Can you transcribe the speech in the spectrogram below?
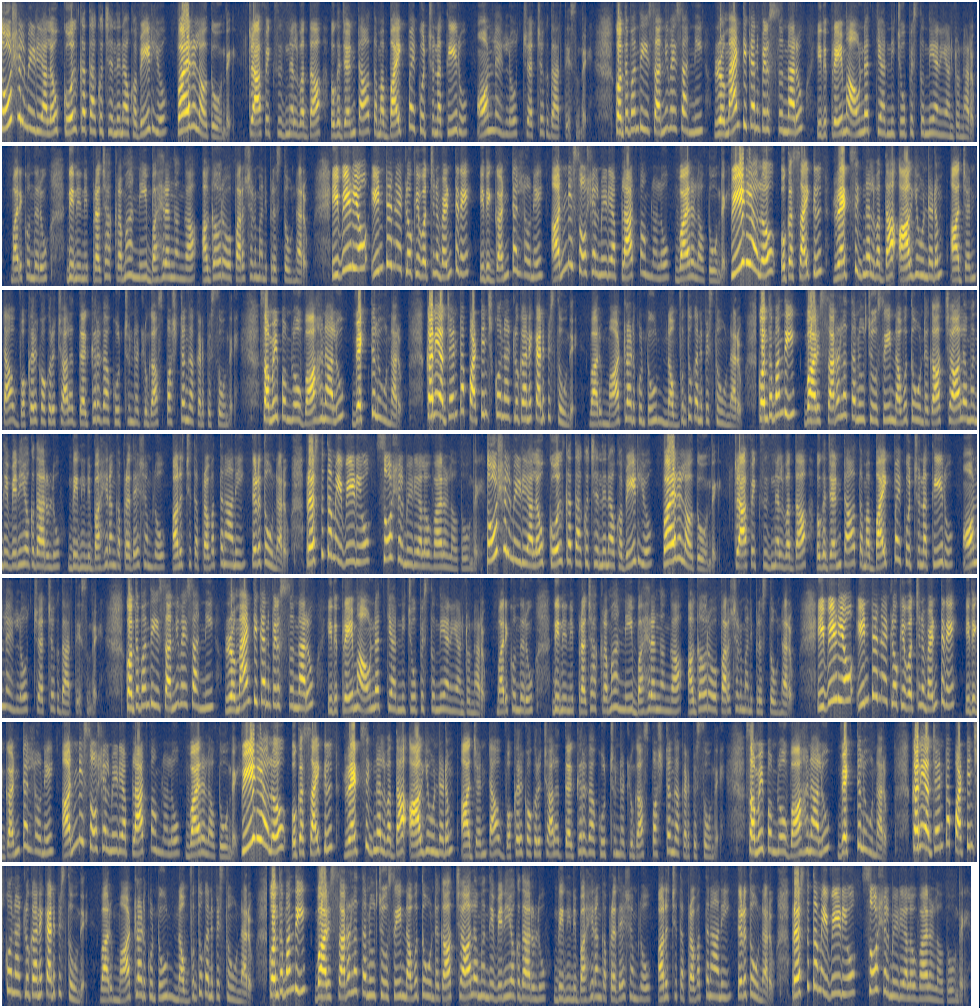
Social మీడియాలో కోల్కతాకు చెందిన ఒక వీడియో వైరల్ అవుతూ ఉంది. ట్రాఫిక్ సిగ్నల్ వద్ద ఒక జంట తమ బైక్ పై కూర్చున్న తీరు ఆన్లైన్లో చర్చకు దారితీసింది. కొంతమంది ఈ సన్నివేశాన్ని రొమాంటిక్ అని పిలుస్తున్నారు. ఇది ప్రేమ ఔన్నత్యాన్ని చూపిస్తుంది అని అంటున్నారు. మరికొందరు దీనిని ప్రజాక్రమాన్ని బహిరంగంగా అగౌరవపరచడం అని పిలుస్తూ ఉన్నారు. ఈ వీడియో ఇంటర్నెట్లోకి వచ్చిన వెంటనే ఇది గంటల్లోనే అన్ని సోషల్ మీడియా ప్లాట్ఫామ్లలో వైరల్ అవుతూ ఉంది. వీడియోలో ఒక సైకిల్ రెడ్ సిగ్నల్ వద్ద ఆగి ఉండడం ఆ జంట ఒకరికొకరు చాలా దగ్గరగా కూర్చున్నట్లుగా స్పష్టంగా కనిపిస్తోంది సమీపంలో వాహనాలు వ్యక్తులు ఉన్నారు. కానీ ఆ జంట పట్టించుకోనట్లుగానే కనిపిస్తూ ఉంది. వారు మాట్లాడుకుంటూ నవ్వుతూ కనిపిస్తూ ఉన్నారు. కొంతమంది వారి సరళతను చూసి నవ్వుతూ ఉండగా చాలా మంది వినియోగదారులు దీనిని బహిరంగ ప్రదేశంలో అనుచిత ప్రవర్తన అని తిడుతూ ఉన్నారు. ప్రస్తుతం ఈ వీడియో సోషల్ మీడియాలో వైరల్ అవుతోంది సోషల్ మీడియాలో కోల్కతాకు చెందిన ఒక వీడియో వైరల్ అవుతూ ఉంది. ట్రాఫిక్ సిగ్నల్ వద్ద ఒక జంట తమ బైక్ పై కూర్చున్న తీరు ఆన్లైన్లో చర్చకు దారితీసింది. కొంతమంది ఈ సన్నివేశాన్ని రొమాంటిక్ అని పిలుస్తున్నారు. ఇది ప్రేమ ఔన్నత్యాన్ని చూపిస్తుంది అని అంటున్నారు. మరికొందరు దీనిని ప్రజాక్రమాన్ని బహిరంగంగా అగౌరవపరచడం అని పిలుస్తూ ఉన్నారు. ఈ వీడియో ఇంటర్నెట్లోకి వచ్చిన వెంటనే ఇది గంటల్లోనే అన్ని సోషల్ మీడియా ప్లాట్ఫామ్లలో వైరల్ అవుతూ ఉంది. వీడియోలో ఒక సైకిల్ రెడ్ సిగ్నల్ వద్ద ఆగి ఉండడం ఆ జంట ఒకరికొకరు చాలా దగ్గరగా కూర్చున్నట్లుగా స్పష్టంగా కనిపిస్తోంది సమీపంలో వాహనాలు వ్యక్తులు ఉన్నారు. కానీ ఆ జంట పట్టించుకోనట్లుగానే కనిపిస్తూ ఉంది. వారు మాట్లాడుకుంటూ నవ్వుతూ కనిపిస్తూ ఉన్నారు. కొంతమంది వారి సరళతను చూసి నవ్వుతూ ఉండగా చాలా మంది వినియోగదారులు దీనిని బహిరంగ ప్రదేశంలో అనుచిత ప్రవర్తన అని తిడుతూ ఉన్నారు. ప్రస్తుతం ఈ వీడియో సోషల్ మీడియాలో వైరల్ అవుతోంది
